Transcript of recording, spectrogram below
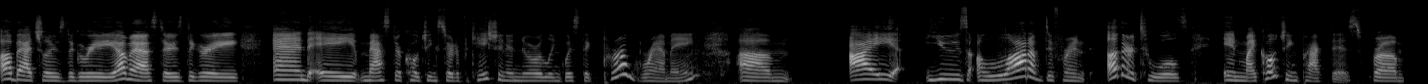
a bachelor's degree, a master's degree, and a master coaching certification in neurolinguistic programming, um, I use a lot of different other tools in my coaching practice from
